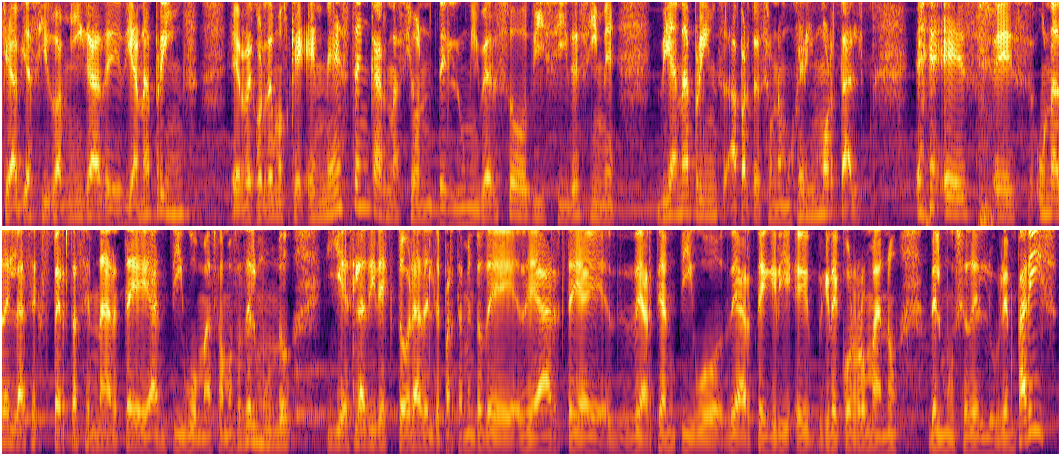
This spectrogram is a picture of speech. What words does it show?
que había sido amiga de Diana Prince. Eh, recordemos que en esta encarnación del universo DC de cine, Diana Prince, aparte de ser una mujer inmortal, es, es una de las expertas en arte antiguo más famosas del mundo y es la directora del departamento de, de arte, de arte antiguo, de arte gri- eh, grecorromano del Museo del Louvre en París.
